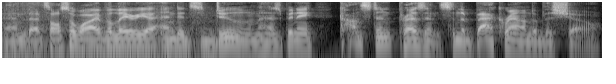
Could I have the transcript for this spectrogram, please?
And that's also why Valyria and its doom has been a constant presence in the background of the show.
